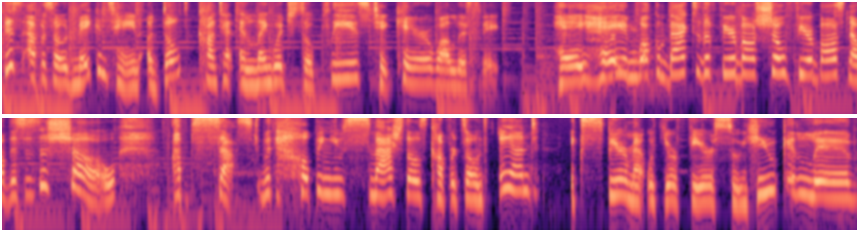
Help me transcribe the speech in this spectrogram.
This episode may contain adult content and language, so please take care while listening. Hey, hey, and welcome back to the Fear Boss Show, Fear Boss. Now, this is a show obsessed with helping you smash those comfort zones and experiment with your fears so you can live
